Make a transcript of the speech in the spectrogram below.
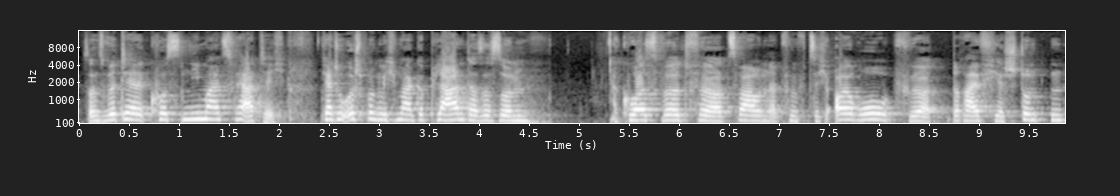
Sonst wird der Kurs niemals fertig. Ich hatte ursprünglich mal geplant, dass es so ein Kurs wird für 250 Euro für drei, vier Stunden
